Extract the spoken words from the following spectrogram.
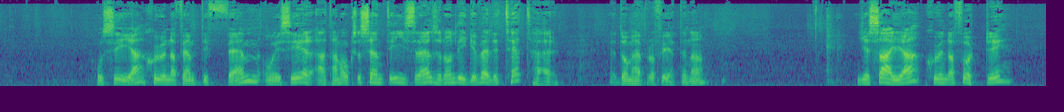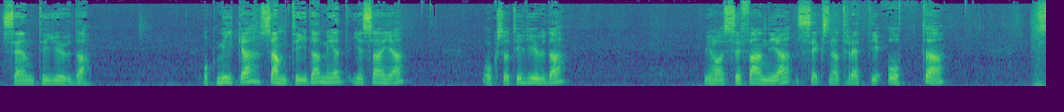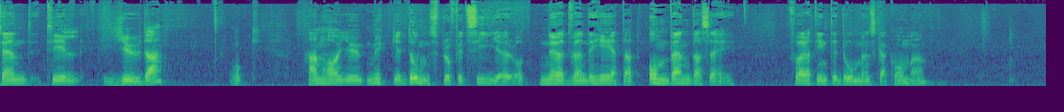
Hosea 755 och vi ser att han var också sänd till Israel, så de ligger väldigt tätt här, de här profeterna. Jesaja 740, sänd till Juda. Och Mika, samtida med Jesaja, också till Juda. Vi har Sefania 638, sänd till Juda. Och han har ju mycket domsprofetier och nödvändighet att omvända sig för att inte domen ska komma.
